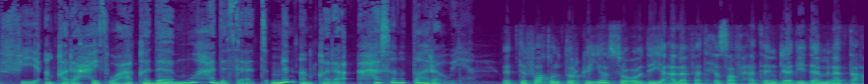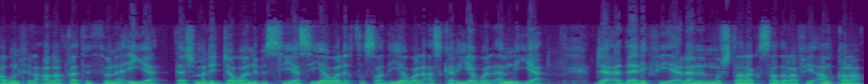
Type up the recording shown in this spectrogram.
في أنقرة حيث عقد محادثات من أنقرة حسن الطهراوي. اتفاق تركي سعودي على فتح صفحة جديدة من التعاون في العلاقات الثنائية تشمل الجوانب السياسية والاقتصادية والعسكرية والأمنية. جاء ذلك في إعلان مشترك صدر في أنقرة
